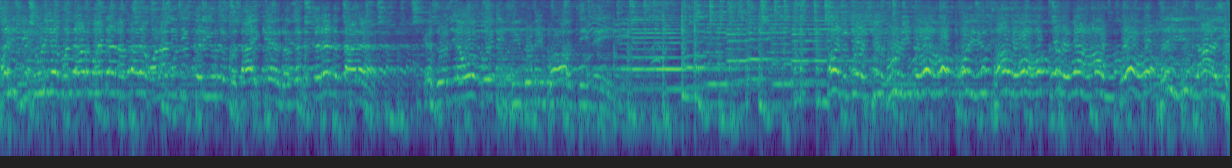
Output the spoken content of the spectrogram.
મારી સિંધુડીએ મંડાણ માંડ્યા ને અત્યારે ઘણાની દીકરીઓને બધાય કે લગ્ન કરે ને તાણે. કે જોજે હો કોઈની સિંધુડી ભાવતી નહીં. અને જો સિંધુડીનો કોઈ સારો કરવા ઊભો થઈ જાય.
